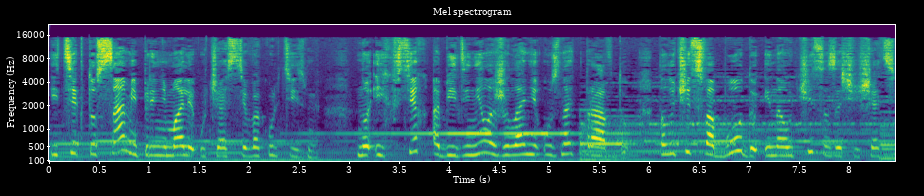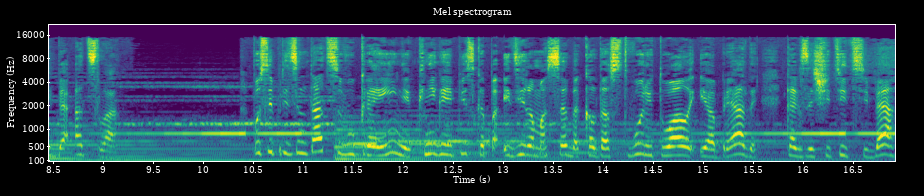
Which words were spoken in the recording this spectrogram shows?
и те, кто сами принимали участие в оккультизме. Но их всех объединило желание узнать правду, получить свободу и научиться защищать себя от зла. После презентации в Украине книга епископа Эдира Маседа «Колдовство, ритуалы и обряды. Как защитить себя»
